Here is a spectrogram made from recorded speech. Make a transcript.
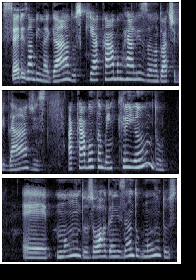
seres abnegados que acabam realizando atividades, acabam também criando é, mundos ou organizando mundos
